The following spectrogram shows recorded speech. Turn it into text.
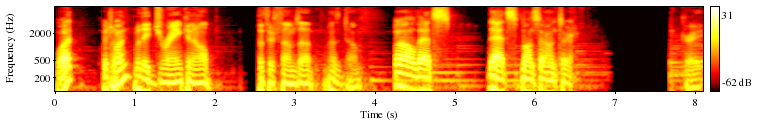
what? Which one? Where they drank and all put their thumbs up. That was dumb. Well, that's that's Monster Hunter. Great.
